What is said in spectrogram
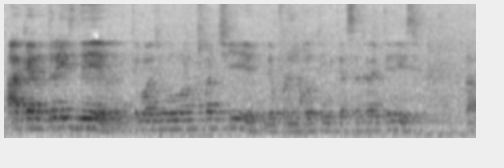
Ah, quero 3D, vai ter mais uma fatia, o projetor tem que ter essa característica. Tá?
